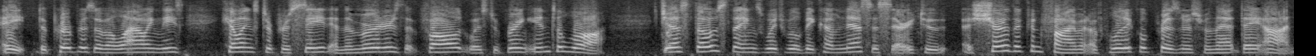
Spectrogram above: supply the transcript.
8. The purpose of allowing these killings to proceed and the murders that followed was to bring into law just those things which will become necessary to assure the confinement of political prisoners from that day on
